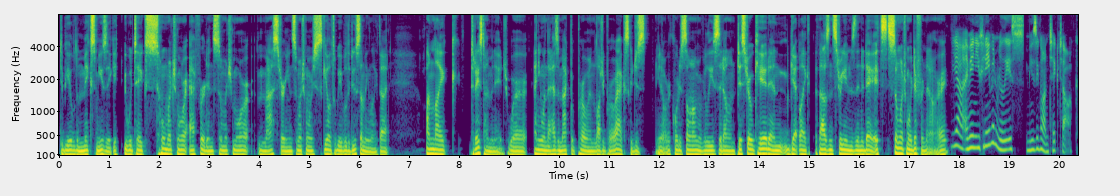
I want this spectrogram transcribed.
to be able to mix music, it, it would take so much more effort and so much more mastery and so much more skill to be able to do something like that. Unlike today's time and age, where anyone that has a MacBook Pro and Logic Pro X could just, you know, record a song, release it on DistroKid and get like a thousand streams in a day. It's so much more different now, right? Yeah, I mean, you can even release music on TikTok,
